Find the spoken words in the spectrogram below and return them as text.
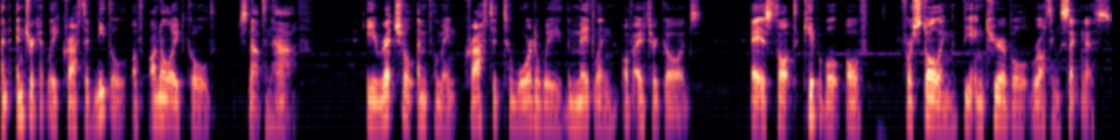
An intricately crafted needle of unalloyed gold snapped in half. A ritual implement crafted to ward away the meddling of outer gods. It is thought capable of forestalling the incurable rotting sickness.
